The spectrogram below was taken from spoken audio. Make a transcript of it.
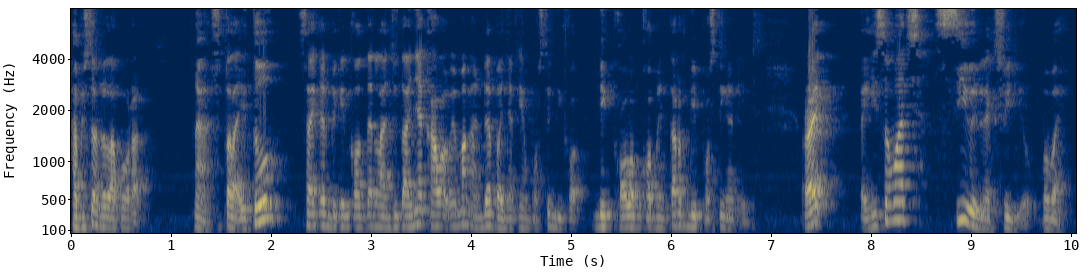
Habis itu ada laporan. Nah, setelah itu saya akan bikin konten lanjutannya kalau memang Anda banyak yang posting di, kolom komentar di postingan ini. Alright, thank you so much. See you in the next video. Bye-bye.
